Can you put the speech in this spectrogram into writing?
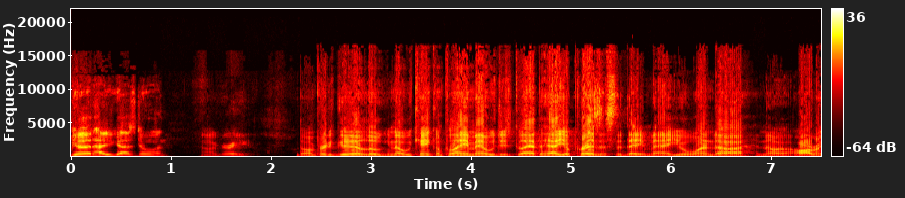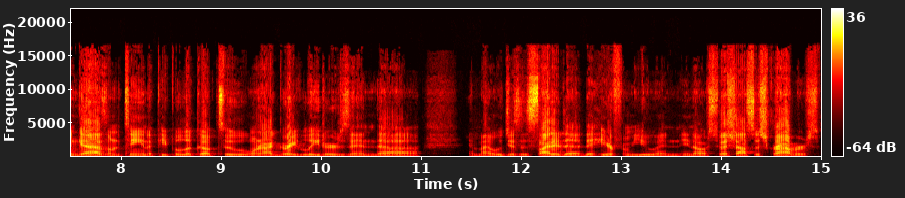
Good. How you guys doing? Oh, great. Doing pretty good, Luke. You know, we can't complain, man. We're just glad to have your presence today, man. You're one of the you know Auburn guys on the team that people look up to, one of our great leaders, and uh, and man, we're just excited to, to hear from you, and you know, especially our subscribers.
